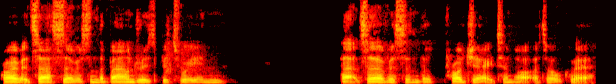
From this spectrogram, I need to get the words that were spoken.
private SaaS service, and the boundaries between that service and the project are not at all clear.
